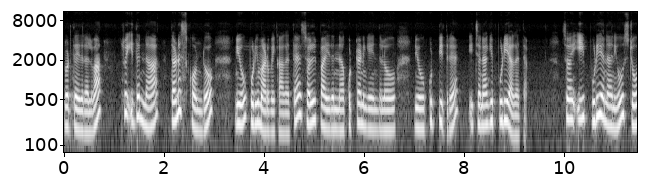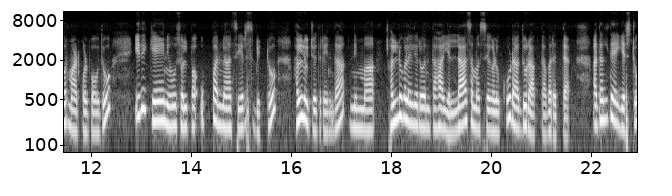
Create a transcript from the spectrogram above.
ನೋಡ್ತಾ ಇದ್ರಲ್ವಾ? ಸೊ, ಇದನ್ನು ತಣಿಸ್ಕೊಂಡು ನೀವು ಪುಡಿ ಮಾಡಬೇಕಾಗತ್ತೆ. ಸ್ವಲ್ಪ ಇದನ್ನು ಕುಟ್ಟಣಿಗೆಯಿಂದಲೋ ನೀವು ಕುಟ್ಟಿದರೆ ಈ ಚೆನ್ನಾಗಿ ಪುಡಿ ಆಗುತ್ತೆ. ಸೊ ಈ ಪುಡಿಯನ್ನು ನೀವು ಸ್ಟೋರ್ ಮಾಡ್ಕೊಳ್ಬೋದು ಇದಕ್ಕೆ ನೀವು ಸ್ವಲ್ಪ ಉಪ್ಪನ್ನು ಸೇರಿಸ್ಬಿಟ್ಟು ಹಲ್ಲುಜ್ಜೋದ್ರಿಂದ ನಿಮ್ಮ ಹಲ್ಲುಗಳಲ್ಲಿರುವಂತಹ ಎಲ್ಲ ಸಮಸ್ಯೆಗಳು ಕೂಡ ದೂರ ಆಗ್ತಾ ಬರುತ್ತೆ. ಅದಲ್ಲದೆ ಎಷ್ಟೋ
